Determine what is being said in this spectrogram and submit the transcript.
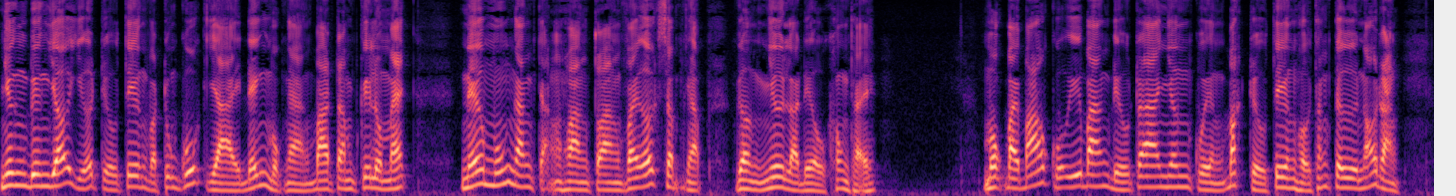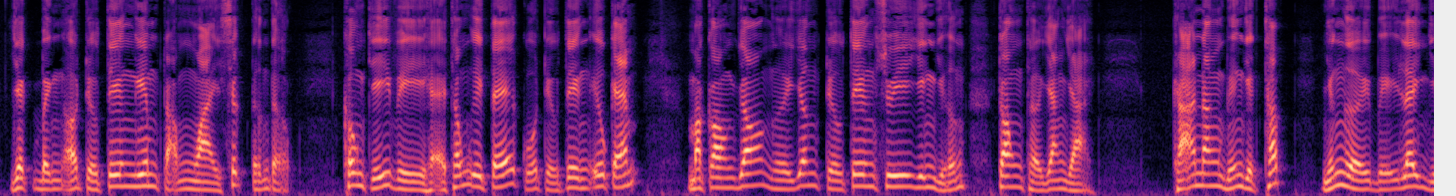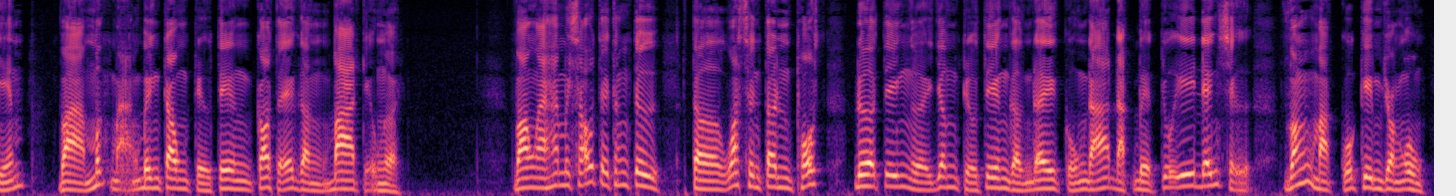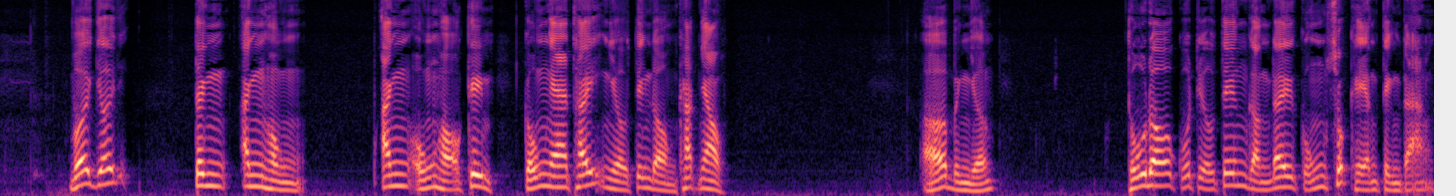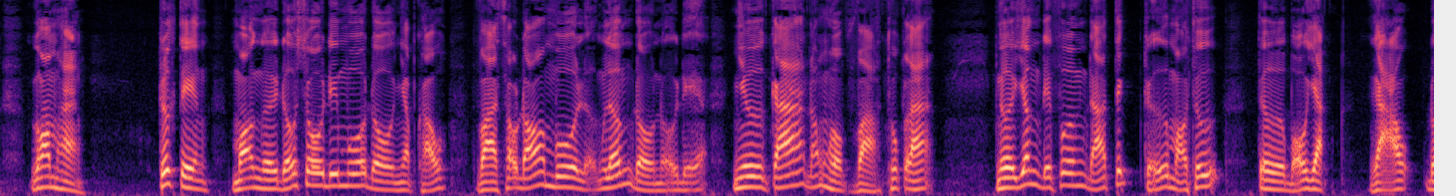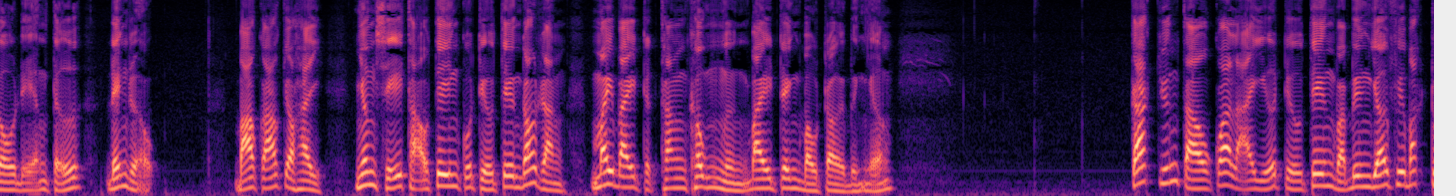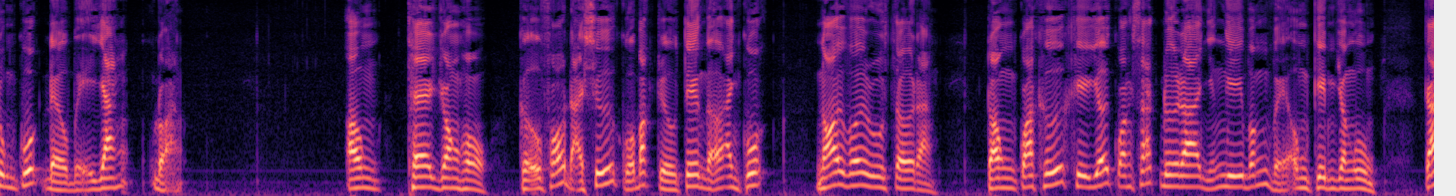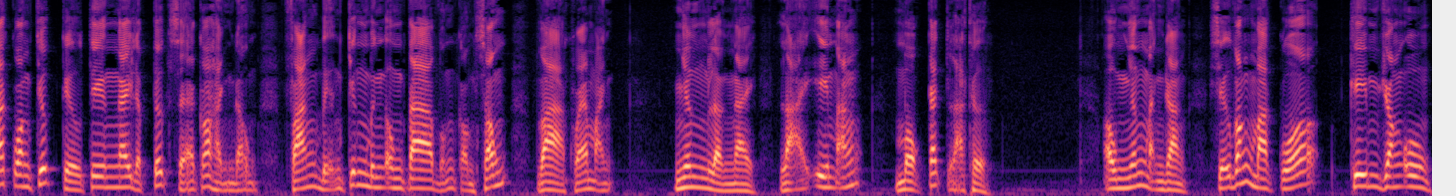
nhưng biên giới giữa Triều Tiên và Trung Quốc dài đến 1.300 km. Nếu muốn ngăn chặn hoàn toàn virus xâm nhập gần như là điều không thể. Một bài báo của Ủy ban điều tra nhân quyền Bắc Triều Tiên hồi tháng 4 nói rằng dịch bệnh ở Triều Tiên nghiêm trọng ngoài sức tưởng tượng. Không chỉ vì hệ thống y tế của Triều Tiên yếu kém, mà còn do người dân Triều Tiên suy dinh dưỡng trong thời gian dài. Khả năng miễn dịch thấp, những người bị lây nhiễm và mất mạng bên trong Triều Tiên có thể gần 3 triệu người. Vào ngày 26 tháng 4, tờ Washington Post đưa tin người dân Triều Tiên gần đây cũng đã đặc biệt chú ý đến sự vắng mặt của Kim Jong-un. Với giới tin anh hùng, anh ủng hộ Kim cũng nghe thấy nhiều tin đồn khác nhau. Ở Bình Nhưỡng, thủ đô của Triều Tiên gần đây cũng xuất hiện tình trạng gom hàng Trước tiên, mọi người đổ xô đi mua đồ nhập khẩu và sau đó mua lượng lớn đồ nội địa như cá đóng hộp và thuốc lá. Người dân địa phương đã tích trữ mọi thứ từ bộ giặt, gạo, đồ điện tử đến rượu. Báo cáo cho hay, nhân sĩ thạo tiên của Triều Tiên đó rằng máy bay trực thăng không ngừng bay trên bầu trời Bình Nhưỡng. Các chuyến tàu qua lại giữa Triều Tiên và biên giới phía Bắc Trung Quốc đều bị gián đoạn. Ông The Jong-ho, cựu phó đại sứ của Bắc Triều Tiên ở Anh Quốc, nói với Reuters rằng trong quá khứ khi giới quan sát đưa ra những nghi vấn về ông Kim Jong-un, các quan chức Triều Tiên ngay lập tức sẽ có hành động phản biện chứng minh ông ta vẫn còn sống và khỏe mạnh. Nhưng lần này lại im ắng một cách lạ thường. Ông nhấn mạnh rằng sự vắng mặt của Kim Jong-un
